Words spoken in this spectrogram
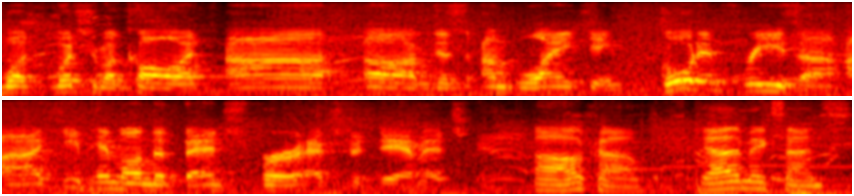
what what you call it? Uh, oh, I'm just I'm blanking. Golden Frieza. I keep him on the bench for extra damage. Oh, okay. Yeah, that makes sense.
